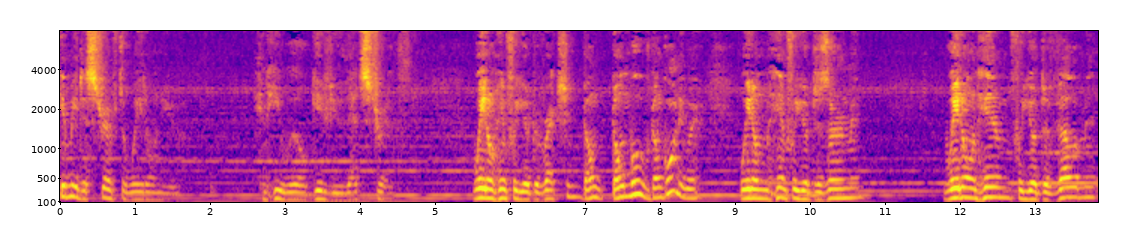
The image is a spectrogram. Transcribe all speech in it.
give me the strength to wait on you. And He will give you that strength. Wait on him for your direction. Don't don't move. Don't go anywhere. Wait on him for your discernment. Wait on him for your development.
